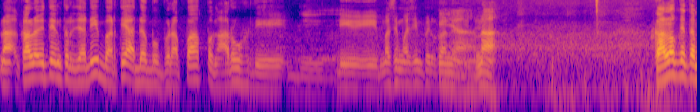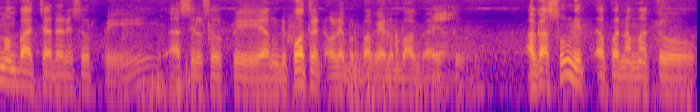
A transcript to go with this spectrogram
Nah kalau itu yang terjadi berarti ada beberapa pengaruh di Di di masing-masing pilkada. Nah kalau kita membaca dari survei hasil survei yang dipotret oleh berbagai lembaga Ya. itu agak sulit apa nama tuh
